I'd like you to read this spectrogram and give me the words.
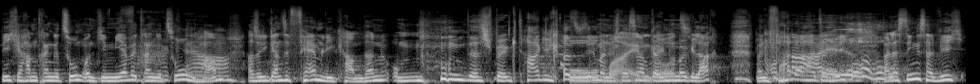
Wir haben dran gezogen und je mehr wir dran gezogen ja. haben, also die ganze Family kam dann, um, um das Spektakel quasi zu Oh sehen. Meine mein Schwestern haben gar nicht nur mal gelacht. Mein Vater hat halt wirklich, weil das Ding ist halt wirklich,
